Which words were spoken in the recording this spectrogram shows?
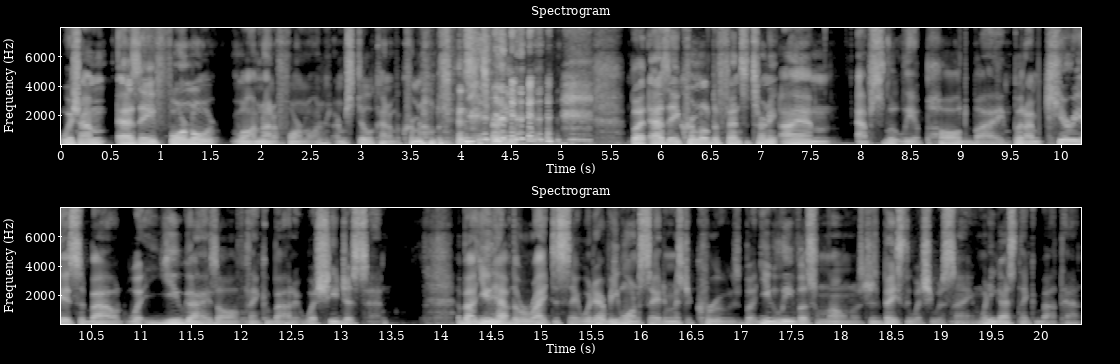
which I'm as a formal, well, I'm not a formal, I'm, I'm still kind of a criminal defense attorney, but as a criminal defense attorney, I am absolutely appalled by, but I'm curious about what you guys all think about it, what she just said. About you have the right to say whatever you want to say to Mr. Cruz, but you leave us alone, was just basically what she was saying. What do you guys think about that?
